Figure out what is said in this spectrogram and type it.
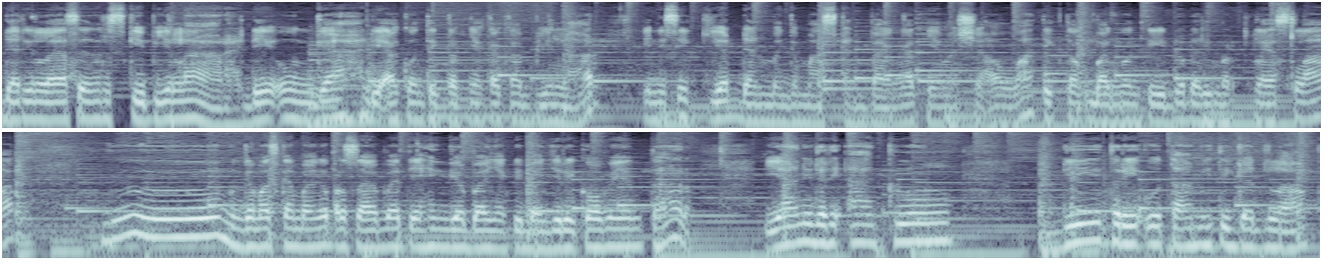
dari Leslie Bilar diunggah di akun tiktoknya kakak Bilar. Ini sih cute dan menggemaskan banget ya Masya Allah. Tiktok bangun tidur dari Leslar. Duh, menggemaskan banget persahabat ya hingga banyak dibanjiri komentar. Yakni dari akun di Tri Utami 38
